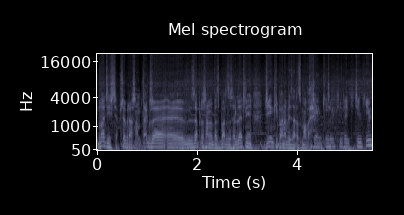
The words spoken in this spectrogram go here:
20, przepraszam. Także e, zapraszamy Was bardzo serdecznie. Dzięki panowie za rozmowę. Dzięki. Dzięki, dzięki, dzięki.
